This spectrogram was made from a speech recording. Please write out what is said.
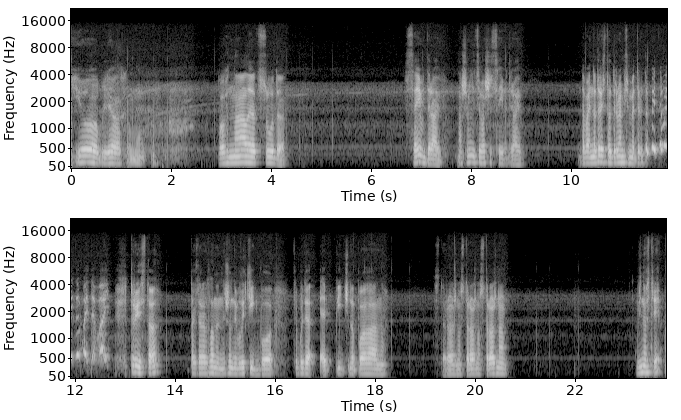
Йо, бляха, муха. Погнали отсюда. Сейв драйв. Нащо мені це ваше сейв драйв? Давай, на 300 одервемося метрів. Давай, давай, давай, давай. 300. Так, зараз головне, не що не влетіть, бо це буде епічно погано. Осторожно, осторожно, осторожно. Він на стрі... А.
